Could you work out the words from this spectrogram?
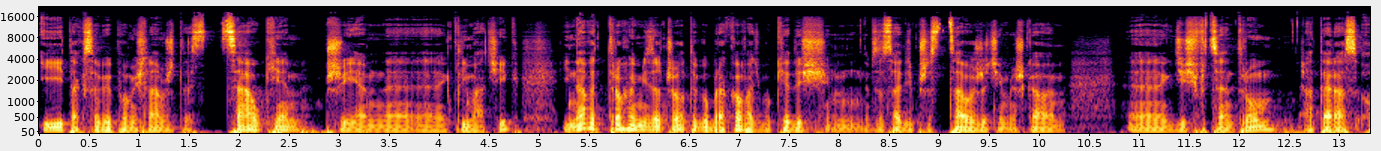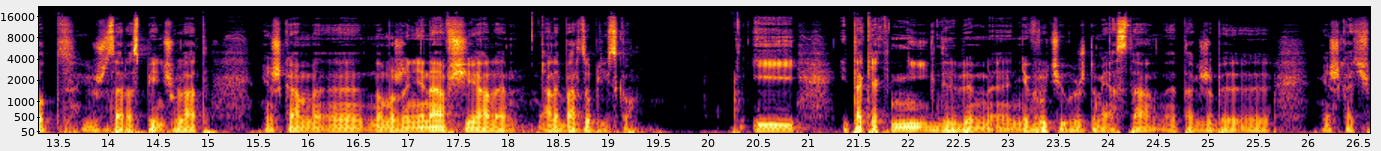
I tak sobie pomyślałem, że to jest całkiem przyjemny e, klimacik. I nawet trochę mi zaczęło tego brakować, bo kiedyś mm, w zasadzie przez całe życie mieszkałem gdzieś w centrum, a teraz od już zaraz pięciu lat mieszkam, e, no może nie na wsi, ale, ale bardzo blisko. I, I tak jak nigdy bym e, nie wrócił już do miasta, tak żeby mieszkać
